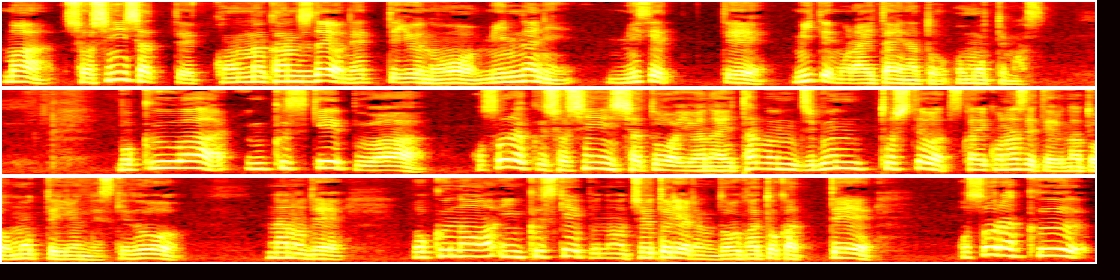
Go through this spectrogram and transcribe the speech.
まあ、初心者ってこんな感じだよねっていうのをみんなに見せて、見てもらいたいなと思ってます。僕は、 Inkscape は、おそらく初心者とは言わない、多分自分としては使いこなせてるなと思っているんですけど、なので、僕の Inkscape のチュートリアルの動画とかって、おそらく、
